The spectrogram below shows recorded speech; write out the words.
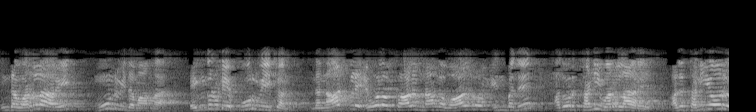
இந்த வரலாறை மூன்று விதமாக எங்களுடைய பூர்வீகம் இந்த நாட்டில் எவ்வளவு காலம் நாங்க வாழ்றோம் என்பது அது ஒரு தனி வரலாறு. அது தனியோரு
